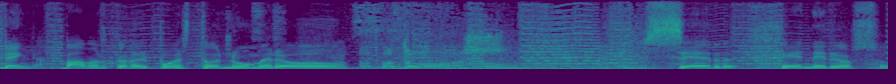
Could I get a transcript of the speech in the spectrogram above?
Venga, vamos con el puesto número 2. Ser generoso.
